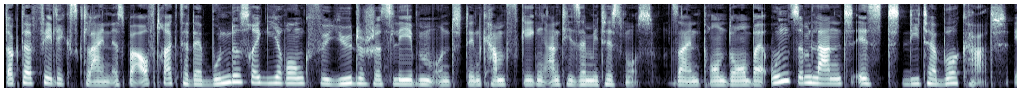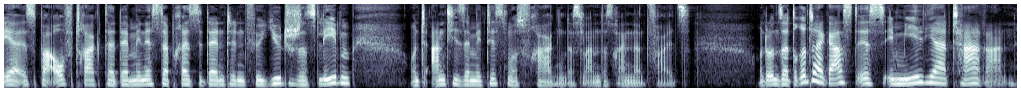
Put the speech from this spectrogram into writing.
Dr. Felix Klein ist Beauftragter der Bundesregierung für jüdisches Leben und den Kampf gegen Antisemitismus. Sein Pendant bei uns im Land ist Dieter Burkhardt. Er ist Beauftragter der Ministerpräsidentin für jüdisches Leben und Antisemitismusfragen des Landes Rheinland-Pfalz. Und unser dritter Gast ist Emilia Taran.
